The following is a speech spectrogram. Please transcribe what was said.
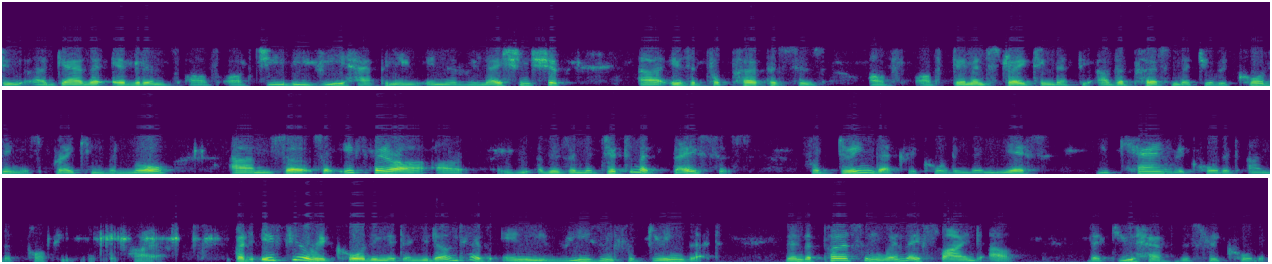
to uh, gather evidence of, of GBV happening in a relationship? Uh, is it for purposes of, of demonstrating that the other person that you're recording is breaking the law? Um, so, so if there are, are, there's a legitimate basis for doing that recording, then yes, you can record it under POPI or POPIA. But if you're recording it and you don't have any reason for doing that, then the person, when they find out that you have this recording,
